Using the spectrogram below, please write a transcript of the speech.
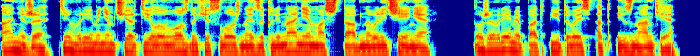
Аня же тем временем чертила в воздухе сложное заклинание масштабного лечения, в то же время подпитываясь от изнанки.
